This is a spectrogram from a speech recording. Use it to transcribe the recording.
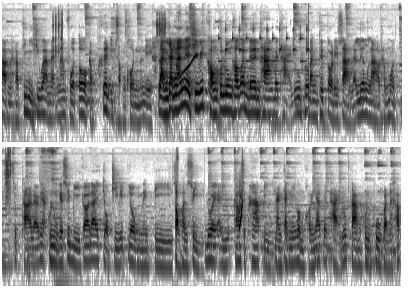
าพนะครับที่มีชื่อว่า Magnum Photo กับเพื่อนอีก 2 คนนั่นเอง หลังจากนั้นเนี่ยชีวิตของคุณลุงเขาก็เดินทางไปถ่ายรูปเพื่อบันทึกประวัติศาสตร์และเรื่องราวทั้งหมดสุดท้ายแล้วเนี่ยคุณลุง HCB ก็ได้จบชีวิตลงในปี 2004 ด้วยอายุ 95 ปี หลังจากนี้ผมขออนุญาตไปถ่ายรูปตามคุณครูก่อนนะครับ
